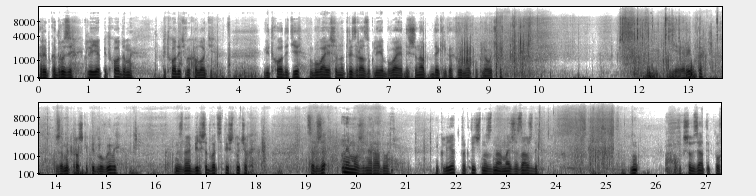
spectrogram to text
Рибка, друзі, клює підходами. Підходить в ехолоті, відходить і буває, що на три зразу клює, буває тишина, декілька хвилин покльовочка. Є рибка. Вже ми трошки підловили. Не знаю, більше 20 штучок. Це вже не може не радувати. І клює практично з дна, майже завжди. Ну, якщо взяти по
